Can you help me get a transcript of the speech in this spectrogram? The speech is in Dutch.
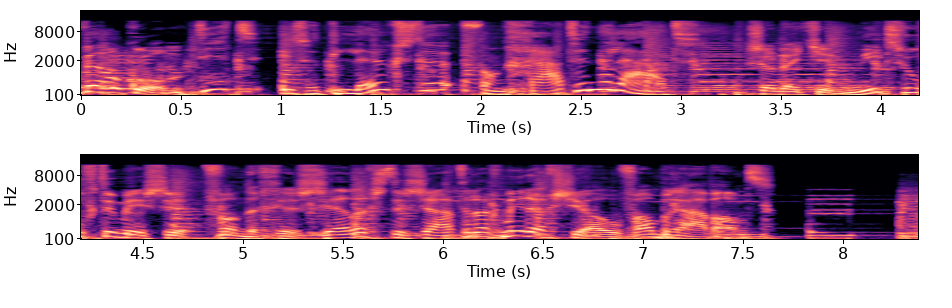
Welkom, Dit is het leukste van Graat in de Laat. zodat je niets hoeft te missen van de gezelligste zaterdagmiddagshow van Brabant.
